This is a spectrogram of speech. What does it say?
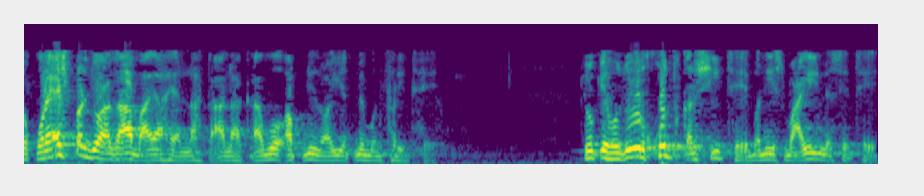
तो कुरैश पर जो अजाब आया है अल्लाह ताला का, वो अपनी नौयत में मुनफरिद है। क्योंकि हुजूर खुद करशी थे, बनी इस्माइल में से थे,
